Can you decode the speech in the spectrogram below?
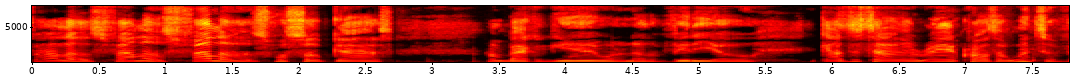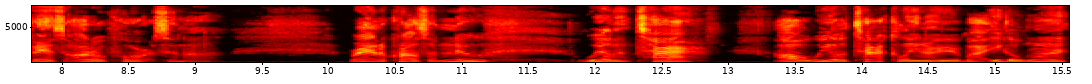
Fellas, fellas, fellas, what's up, guys? I'm back again with another video. Guys, this time I ran across, I went to Advanced Auto Parts and uh, ran across a new wheel and tire, all wheel tire cleaner here by Eagle One.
